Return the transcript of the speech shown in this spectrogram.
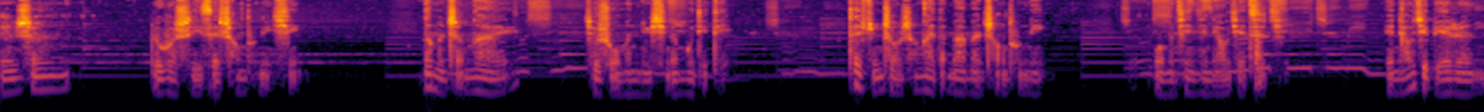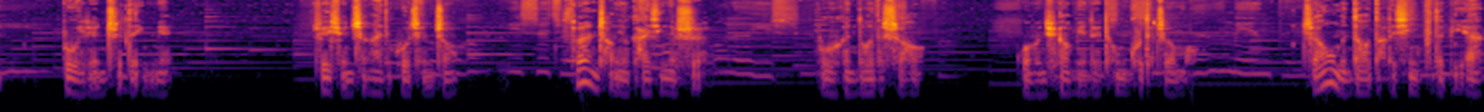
人生如果是一次长途旅行，那么真爱就是我们旅行的目的地。在寻找真爱的漫漫长途里，我们渐渐了解自己，也了解别人不为人知的一面。追寻真爱的过程中，虽然常有开心的事，不过更多的时候，我们却要面对痛苦的折磨。只要我们到达了幸福的彼岸。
